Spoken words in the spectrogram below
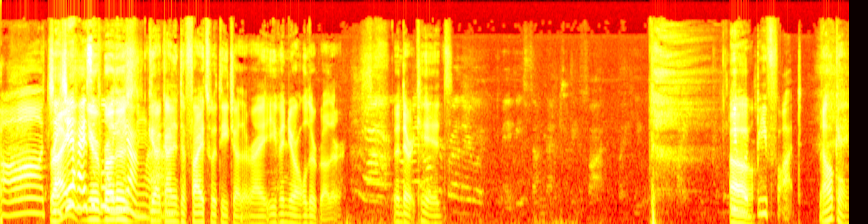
哦，姐 right? 姐还是 Your 不一 brothers 样 got, got 啦。 into fights with each other, right? Even your older brother when they were kids. You Oh, would be fought. okay,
